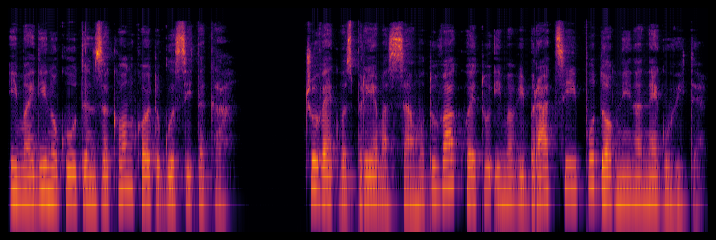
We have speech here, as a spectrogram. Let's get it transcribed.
Има един окултен закон, който гласи така. Човек възприема само това, което има вибрации, подобни на неговите.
